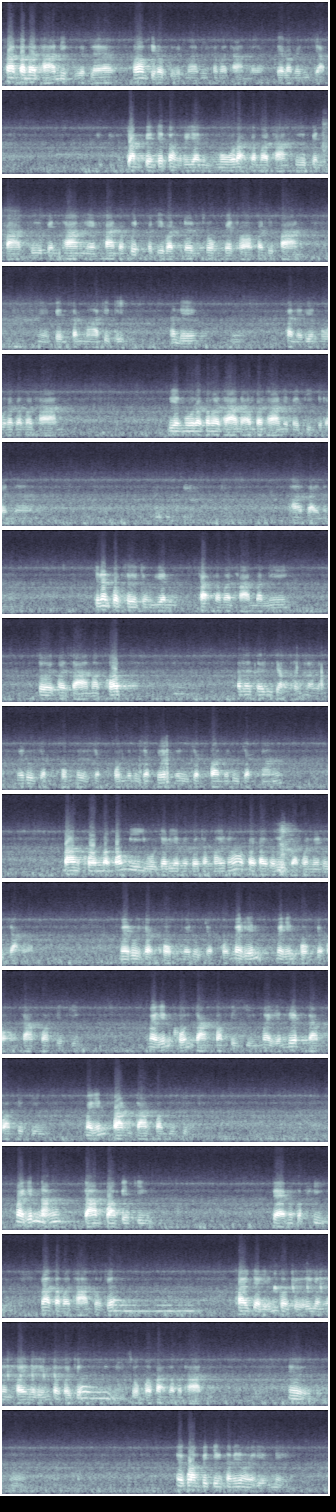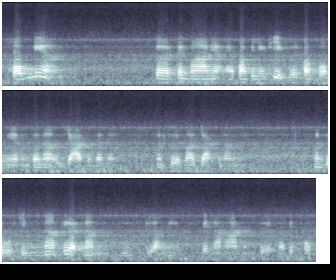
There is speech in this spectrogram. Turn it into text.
ถ้ากรรมฐานนี่เกิดแล้ว ร้อมที่เราเกิดมามีกรรมฐานแล้วแต่เราไม่รู้จักจำเป็นจะต้องเรียนมูระกรรมฐานคือเป็นปากคือเป็นทางแห่งการประพฤติปฏิบัติเดินชงไปถอปฏิปานนี่เป็นสมาทิฏฐินั่นเองท่านเรียนมูระกรรมฐาน เรียนมูระกรรมฐานเอาประฐานนี่ไปพิจารณาอาศัย ฉะนั้นพวกเธอจงเรียนพระกรรมฐานวันนี้ โดยภาษามาคตถ้าไม่เคยรู้จักผมเราหรอกไม่รู้จักผมไม่รู้จักผลไม่รู้จักเพชรไม่รู้จักฟันไม่รู้จักหนังบางคนมาเขามีอยู่จะเรียนไม่เคยทำไมเนาะใครๆก็รู้จักมันไม่รู้จักไม่รู้จักผม ไม่รู้จักผลไม่เห็น ไม่เห็นผมจะของตามความเป็นจริง ไม่เห็นขนตามความเป็นจริง ไม่เห็นเล็บตามความเป็นจริง ไม่เห็นฟันตามความเป็นจริง ไม่เห็นหนังตามความเป็นจริง แต่มันก็พี่พระกรรมฐานตัวเชื่อใครจะเห็นตัวเฉยอย่างนั้นใครไม่เห็นก็ตัวเชื่อสมกับพระกรรมฐานเออไอความเป็นจริงทำไมไม่เห็นนี่ ผมเนี่ย เกิดขึ้นมาเนี่ยไอ้ความเป็นอย่างที่เกิดของผมเนี่ย มันก็น่าอุจารเหมือนกันนะมันเกิดมาจากหนัง มันดูดกินน้ำเลือดน้ำเหลืองนี่เป็นอาหารมันเกิดมาเป็นผม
